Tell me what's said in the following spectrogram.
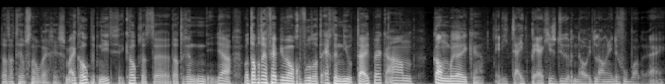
dat dat heel snel weg is. Maar ik hoop het niet. Ik hoop dat, eh, dat er een. Ja, wat dat betreft heb je wel een gevoel dat echt een nieuw tijdperk aan kan breken. En die tijdperkjes duren nooit lang in de voetballerij.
